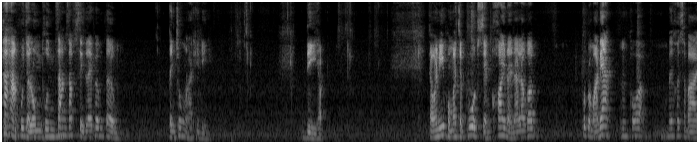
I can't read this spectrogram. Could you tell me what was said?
ถ้าหากคุณจะลงทุนสร้างทรัพย์สินอะไรเพิ่มเติม เป็นช่วงเวลาที่ดี ดีครับ แต่วันนี้ผมอาจจะพูดเสียงค่อยหน่อยนะแล้วก็พูดประมาณเนี้ยเพราะว่าไม่ค่อยสบาย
